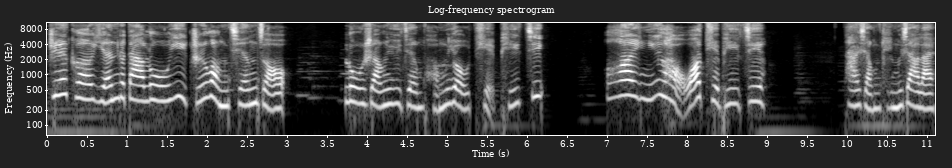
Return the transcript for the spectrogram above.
杰克沿着大路一直往前走，路上遇见朋友铁皮鸡。“嗨，你好啊，铁皮鸡！”他想停下来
